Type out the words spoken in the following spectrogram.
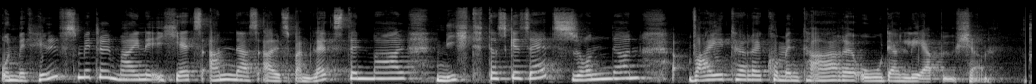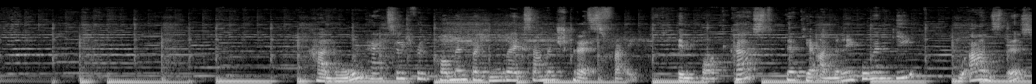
Und mit Hilfsmittel meine ich jetzt anders als beim letzten Mal nicht das Gesetz, sondern weitere Kommentare oder Lehrbücher. Hallo und herzlich willkommen bei Jura-Examen Stressfrei, dem Podcast, der dir Anregungen gibt, du ahnst es,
